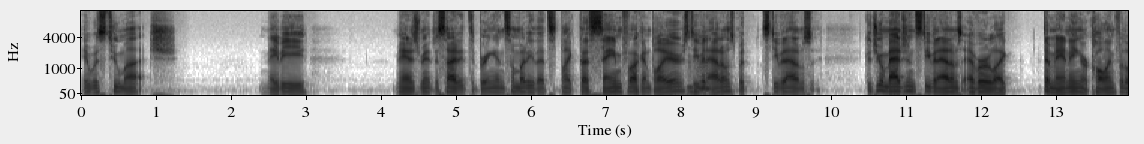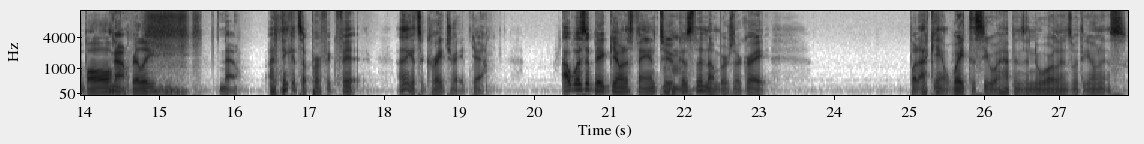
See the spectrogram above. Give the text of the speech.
it was too much. Maybe management decided to bring in somebody that's like the same fucking player, mm-hmm. Steven Adams, but Steven Adams could you imagine Steven Adams ever like demanding or calling for the ball. No. really. No. I think it's a perfect fit. I think it's a great trade. Yeah. I was a big Jonas fan too Mm-hmm. because the numbers are great. But I can't wait to see what happens in New Orleans with Jonas.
